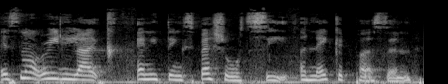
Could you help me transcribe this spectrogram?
it's not really like anything special to see a naked person.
